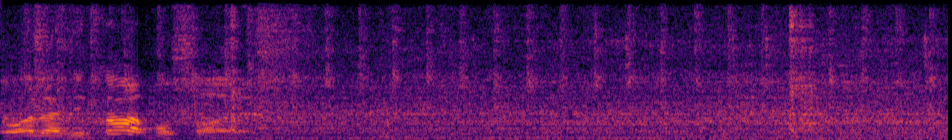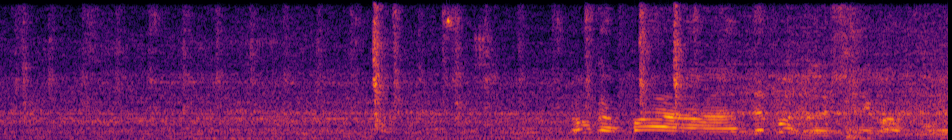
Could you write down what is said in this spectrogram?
Ora di qua la può fare. Comunque qua da poi dove ce n'è qualcuno?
